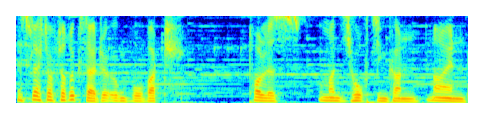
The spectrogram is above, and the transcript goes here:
Ist vielleicht auf der Rückseite irgendwo was Tolles, wo man sich hochziehen kann? Nein.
